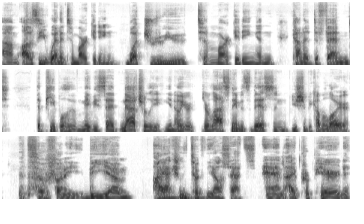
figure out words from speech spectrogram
Um, obviously, you went into marketing. What drew you to marketing and kind of defend the people who maybe said, naturally, you know, your, your last name is this and you should become a lawyer? That's so funny. The um, I actually took the LSATs and I prepared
